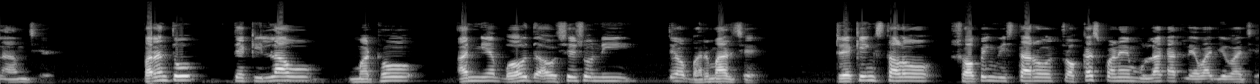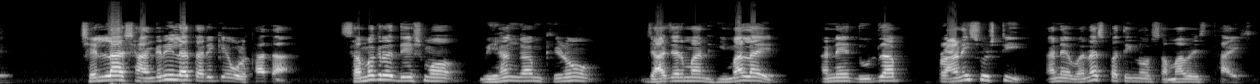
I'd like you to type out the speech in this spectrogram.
નામ છે. પરંતુ તે કિલ્લાઓ, મઠો, અન્ય બૌદ્ધ અવશેષોની ત્યાં ભરમાર છે. ટ્રેકિંગ સ્થળો, શોપિંગ વિસ્તારો ચોક્કસપણે મુલાકાત લેવા જેવા છે. છેલ્લા શાંગરીલા તરીકે ઓળખાતા સમગ્ર દેશમાં વિહંગમ ખીણો, જાજરમાન હિમાલય અને દુર્લભ પ્રાણી સૃષ્ટિ અને વનસ્પતિનો સમાવેશ થાય છે.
